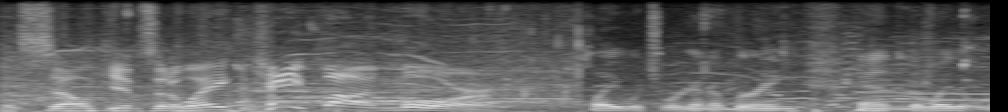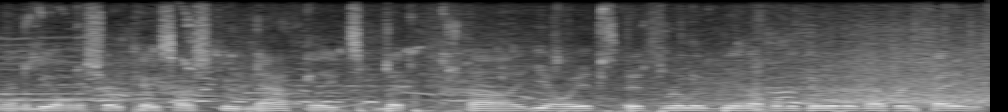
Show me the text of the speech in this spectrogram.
Vassell gives it away. Khavon Moore play which we're going to bring and the way that we're going to be able to showcase our student athletes. But uh, you know, it's it's really being able to do it in every phase.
